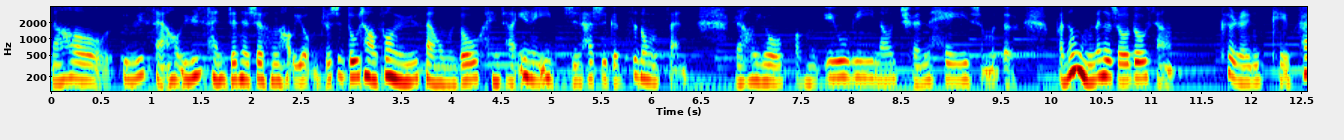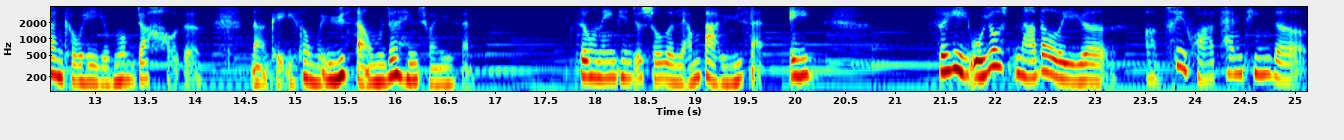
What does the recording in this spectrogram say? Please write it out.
然后雨伞哦，雨伞真的是很好用，就是赌场送雨伞，我们都很想一人一只，它是个自动伞，然后又防 UV，然后全黑什么的。反正我们那个时候都想，客人可以看可不可以有没有比较好的，那可以送我们雨伞，我们真的很喜欢雨伞，所以我那一天就收了两把雨伞。哎，所以我又拿到了一个呃翠华餐厅的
